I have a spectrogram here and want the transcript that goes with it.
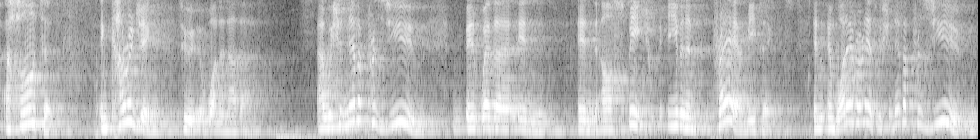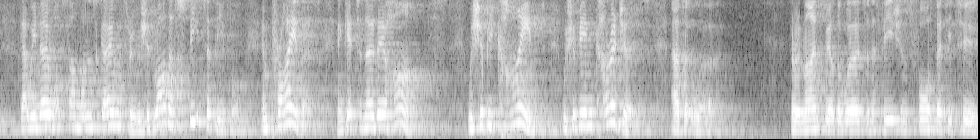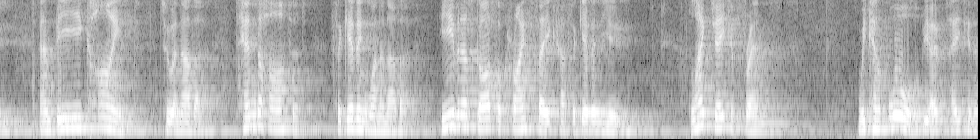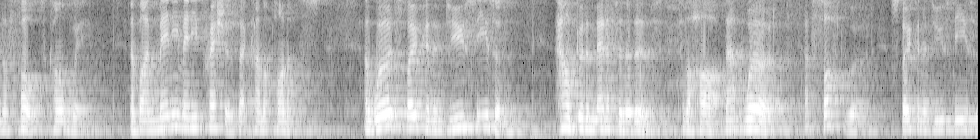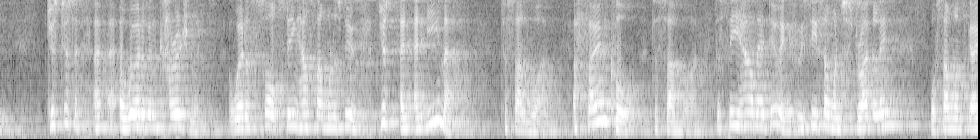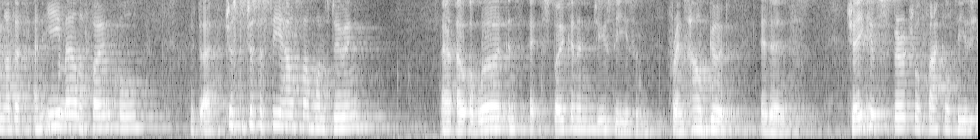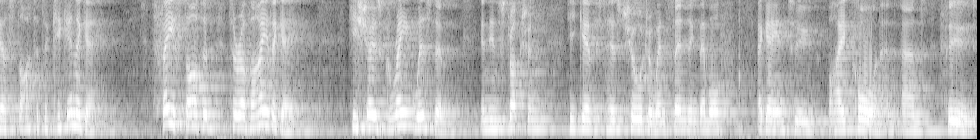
hearted, encouraging to one another. Uh, we should never presume, in, whether in, in our speech, even in prayer meetings, in, in whatever it is, we should never presume that we know what someone is going through. We should rather speak to people in private and get to know their hearts. We should be kind. We should be encouragers, as it were. It reminds me of the words in Ephesians 4:32, and be kind to another, tender-hearted, forgiving one another, even as God for Christ's sake hath forgiven you. Like Jacob, friends, we can all be overtaken in a fault, can't we? And by many, many pressures that come upon us. A word spoken in due season, how good a medicine it is to the heart. That word, that soft word, spoken in due season. Just, just a, a, a word of encouragement, a word of salt, seeing how someone is doing. Just an, an email to someone, a phone call to someone to see how they're doing. If we see someone struggling or someone's going under an email, a phone call, uh, just, to, just to see how someone's doing, a, a, a word in, spoken in due season, friends, how good it is. Jacob's spiritual faculties here started to kick in again. Faith started to revive again. He shows great wisdom in the instruction he gives to his children when sending them off again to buy corn and, and food.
